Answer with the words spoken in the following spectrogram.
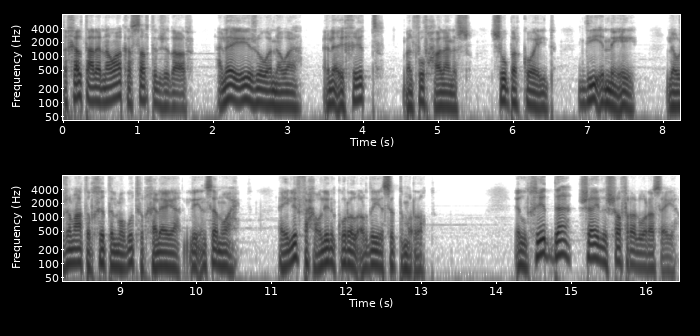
دخلت على النواه كسرت الجدار. ألاقي إيه جوه النواة؟ ألاقي خيط ملفوف حوالين نفسه supercoiled. DNA؟ لو جمعت الخيط الموجود في الخلايا لإنسان واحد هيلف حوالين الكرة الأرضية ست مرات. الخيط ده شايل الشفرة الوراثية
